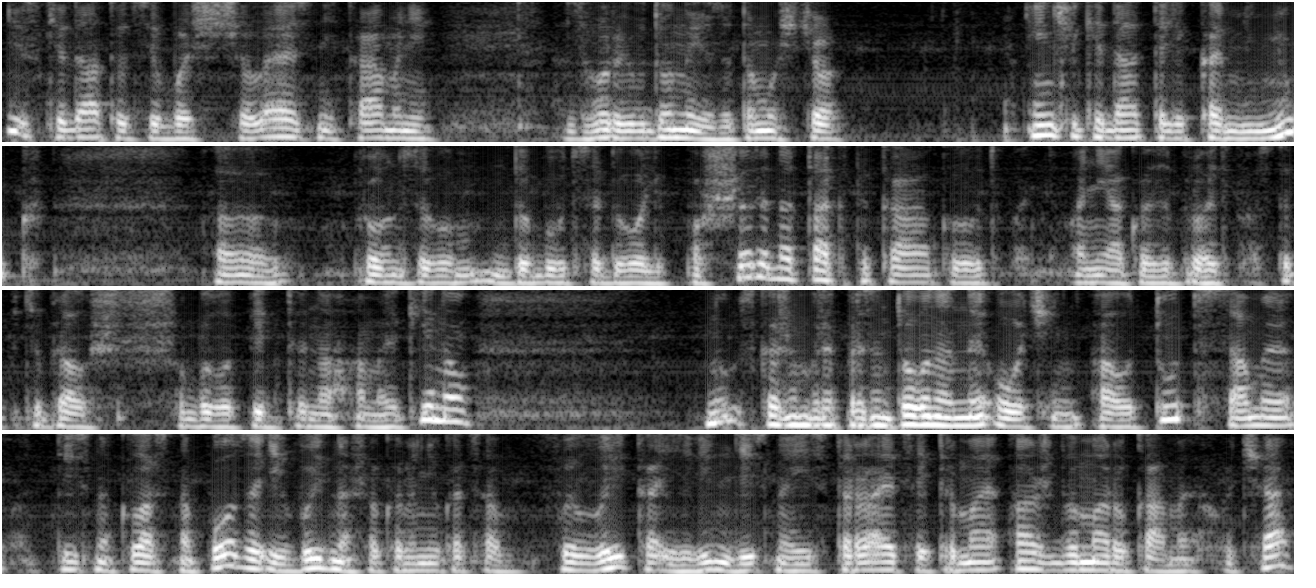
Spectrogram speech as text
і скидати ці безщелезні камені згори донизу. Тому що інші кидателі камінюк е, добу це доволі поширена тактика, коли у тебе немає ніякої зброї, ти просто підібрав, що було під ногами і кинув. Ну, скажімо, репрезентована не очень. А отут саме дійсно класна поза, і видно, що каменюка ця велика, і він дійсно її старається і тримає аж двома руками. Хоча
